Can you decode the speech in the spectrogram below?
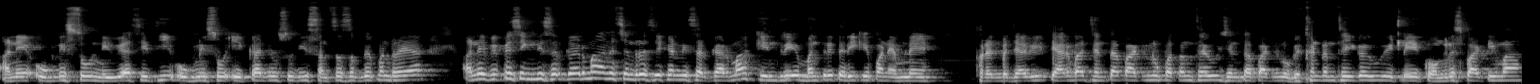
અને ઓગણીસો નેવ્યાસીથી ઓગણીસો એકાણું સુધી સંસદ સભ્ય પણ રહ્યા અને વીપી સિંઘની સરકારમાં અને ચંદ્રશેખરની સરકારમાં કેન્દ્રીય મંત્રી તરીકે પણ એમને ફરજ બજાવી. ત્યારબાદ જનતા પાર્ટીનું પતન થયું. જનતા પાર્ટીનું વિખંડન થઈ ગયું એટલે એ કોંગ્રેસ પાર્ટીમાં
